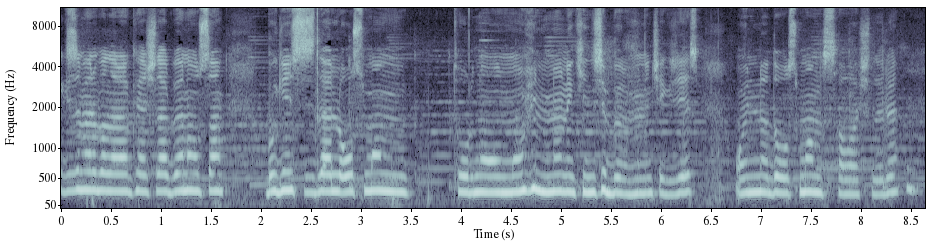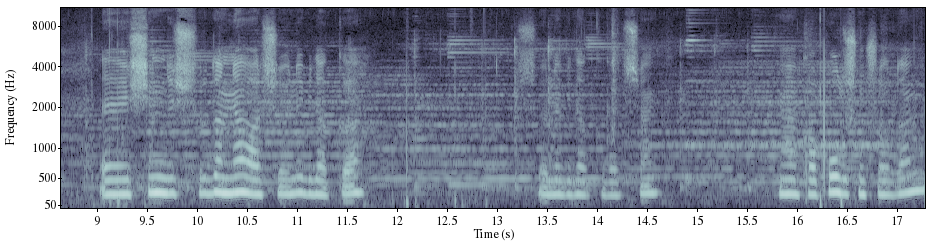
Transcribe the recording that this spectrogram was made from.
Herkese merhabalar arkadaşlar ben Oğuzhan. Bugün sizlerle Osmanlı torunu olma oyununun ikinci bölümünü çekeceğiz. Oyunun adı Osmanlı Savaşları. Ee, şimdi şurada ne var şöyle bir dakika. Şöyle bir dakika bakacağım. Ha, kapı oluşmuş orada ama.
